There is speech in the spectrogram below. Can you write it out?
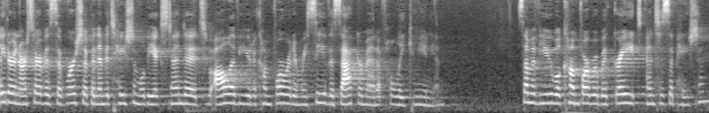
Later in our service of worship, an invitation will be extended to all of you to come forward and receive the sacrament of Holy Communion. Some of you will come forward with great anticipation,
